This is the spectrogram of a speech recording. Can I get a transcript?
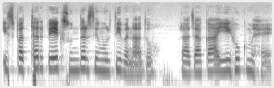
इस पत्थर पे एक सुंदर सी मूर्ति बना दो। राजा का ये हुक्म है।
